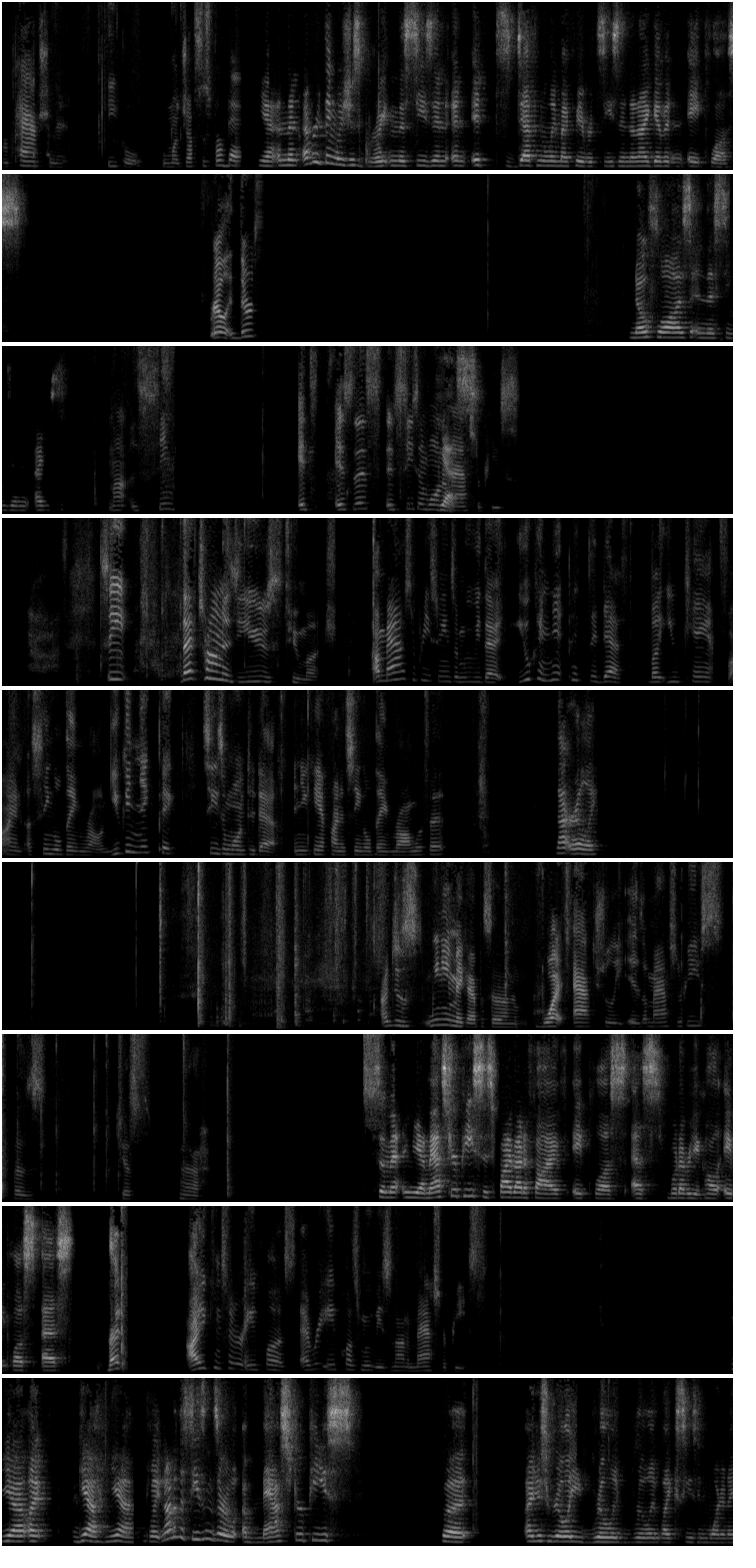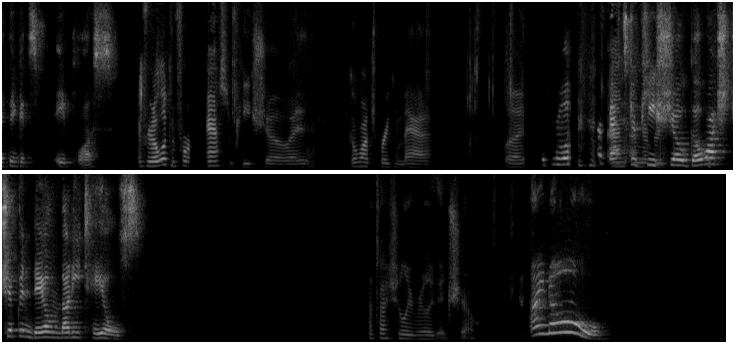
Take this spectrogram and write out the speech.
We're passionate people who want justice for Barb. Yeah, and then everything was just great in this season, and it's definitely my favorite season, and I give it an A plus. Really, there's No flaws in this season. I just, not it seems. It's is this is season one Yes. a masterpiece? See, that term is used too much. A masterpiece means a movie that you can nitpick to death, but you can't find a single thing wrong. You can nitpick season one to death, and you can't find a single thing wrong with it. not really. I just we need to make an episode on what actually is a masterpiece because just uh, So yeah, masterpiece is five out of five, A plus S, whatever you call it, A plus S. That I consider A plus. Every A plus movie is not a masterpiece. Yeah, like yeah, yeah. Like none of the seasons are a masterpiece, but I just really, really, really like season one, and I think it's A plus. If you're looking for a masterpiece show, I, go watch Breaking Bad. But If you're looking for a masterpiece never- show, go watch Chip and Dale Nutty Tales. that's actually a really good show. I know,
